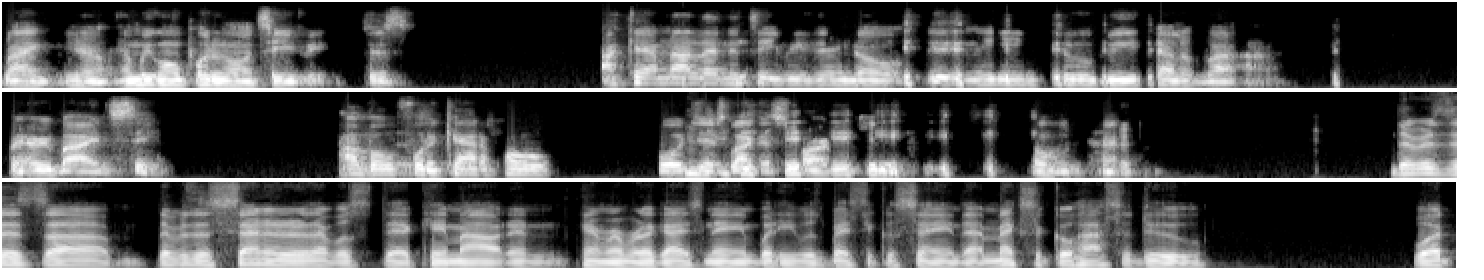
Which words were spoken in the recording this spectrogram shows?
Like, you know, and we're gonna put it on TV. Just, I can't. I'm not letting the TV thing go. It needs to be televised for everybody to see. I vote for the catapult or just like a spark key over the country. There was this uh there was this senator that was that came out and can't remember the guy's name, but he was basically saying that Mexico has to do what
